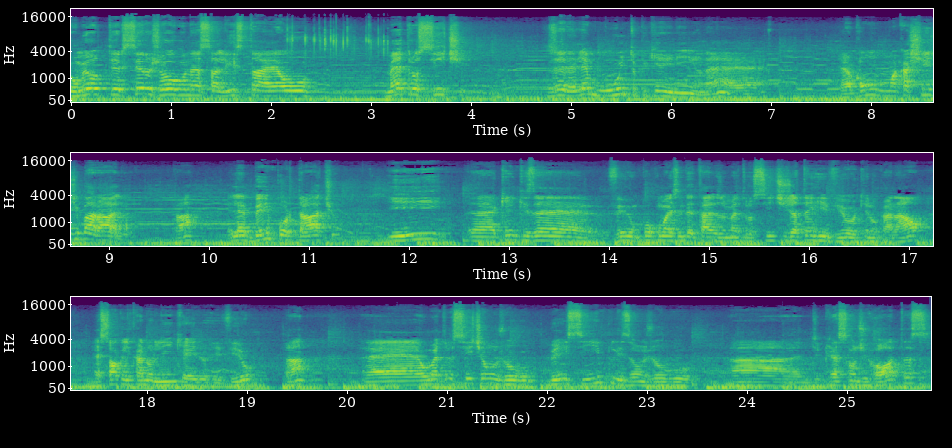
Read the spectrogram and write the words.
O meu terceiro jogo nessa lista é o Metro City. Quer dizer, ele é muito pequenininho, né? É, é como uma caixinha de baralho, tá? Ele é bem portátil e é, quem quiser ver um pouco mais em detalhes do Metro City já tem review aqui no canal. É só clicar no link aí do review, tá? É, o Metro City é um jogo bem simples, é um jogo ah, de criação de rotas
